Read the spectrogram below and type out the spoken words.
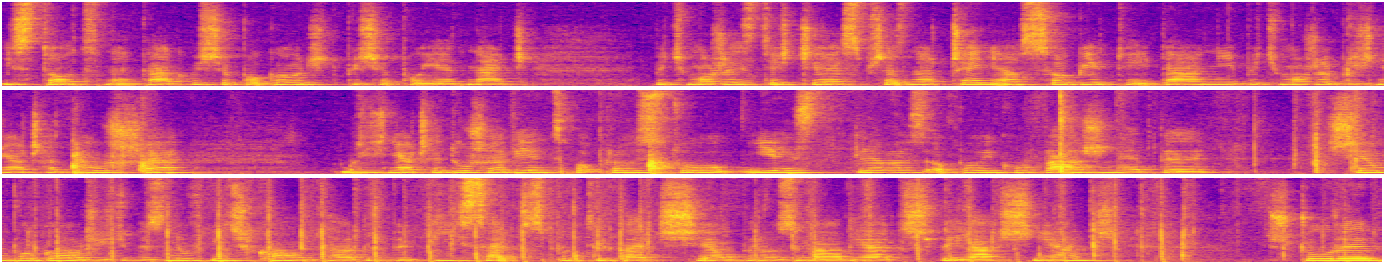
istotne, tak, by się pogodzić, by się pojednać, być może jesteście z przeznaczenia sobie tej dani, być może bliźniacza dusze, bliźniacze dusze, więc po prostu jest dla Was obojgu ważne, by się pogodzić, by znów mieć kontakt, by pisać, spotykać się, by rozmawiać, wyjaśniać. Szczury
